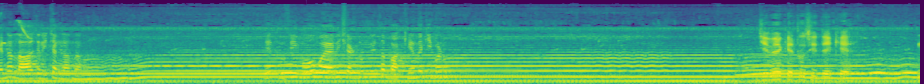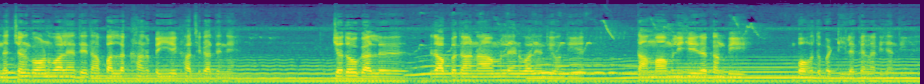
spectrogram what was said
ਇਹਨਾਂ ਲਾਲਚ ਨਹੀਂ ਚੰਗਾ ਜੇ ਤੁਸੀਂ ਮੋਹ ਤਾਂ ਬਾਕੀਆਂ ਦਾ ਕੀ ਬਣੂ? ਜਿਵੇਂ ਕਿ ਤੁਸੀਂ ਦੇਖਿਆ ਨੱਚਣ ਗਾਉਣ ਵਾਲਿਆਂ ਤੇ ਤਾਂ ਆਪਾਂ ਲੱਖਾਂ ਰੁਪਏ ਖਰਚ ਕਰ ਦਿੰਦੇ ਜਦੋਂ ਗੱਲ ਰੱਬ ਦਾ ਨਾਮ ਲੈਣ ਵਾਲਿਆਂ ਦੀ ਹੁੰਦੀ ਹੈ, ਤਾਂ ਮਾਮੂਲੀ ਜਿਹੀ ਰਕਮ ਵੀ ਬਹੁਤ ਵੱਡੀ ਲੱਗਣ ਲੱਗ ਜਾਂਦੀ ਹੈ।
